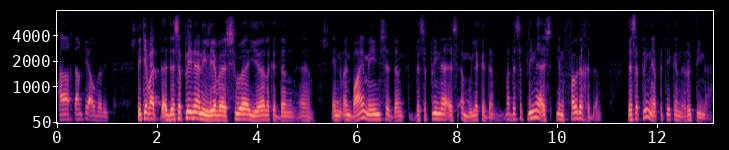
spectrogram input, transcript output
Ag, dankie Almarie. Weet jy wat dissipline in die lewe is so 'n heerlike ding. Ehm en en baie mense dink dissipline is 'n moeilike ding, maar dissipline is 'n eenvoudige ding. Dissipline beteken rotine.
